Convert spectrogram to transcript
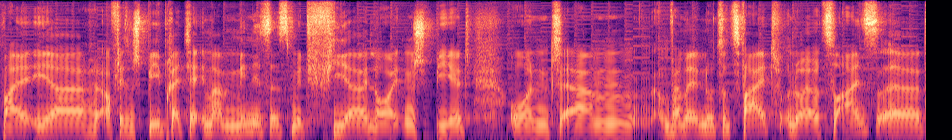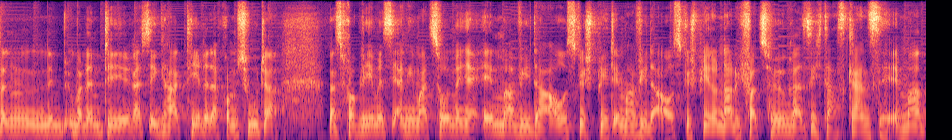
weil ihr auf diesem Spielbrett ja immer mindestens mit vier Leuten spielt und ähm, wenn man nur zu zweit oder zu eins, äh, dann nimmt, übernimmt die restlichen Charaktere der Computer. Das Problem ist, die Animationen werden ja immer wieder ausgespielt, immer wieder ausgespielt ausgespielt und dadurch verzögert sich das Ganze immer.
